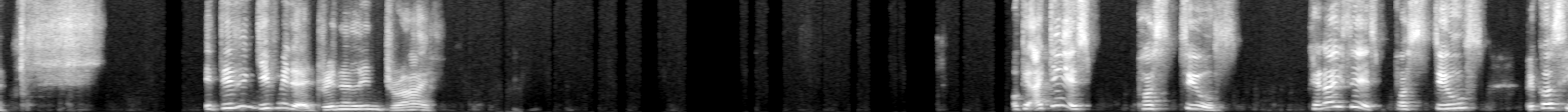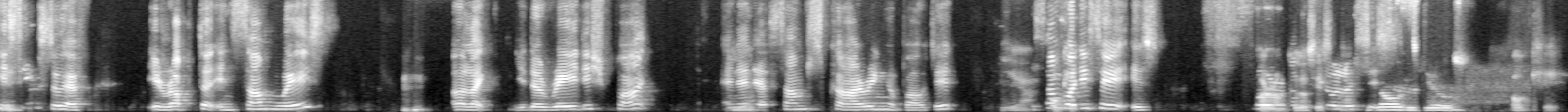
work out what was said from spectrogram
it didn't give me the adrenaline drive. Okay, I think it's pustules. Can I say it's pustules? Because he mm -hmm. seems to have erupted in some ways, mm -hmm. uh, like the reddish part and then there's some scarring about it. Yeah. Somebody okay. say it's furunculosis. Okay.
